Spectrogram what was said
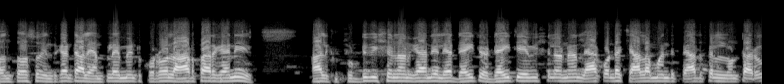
సంతోషం. ఎందుకంటే వాళ్ళ ఎంప్లాయ్మెంట్ కుర్రోళ్ళు ఆడతారు కానీ వాళ్ళకి ఫుడ్ విషయంలో కానీ లేదా డైట్ డైట్ ఏ విషయంలోనూ లేకుండా చాలా మంది పేద పిల్లలు ఉంటారు.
